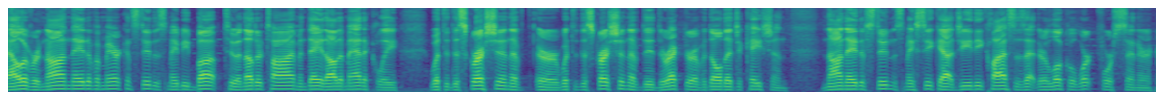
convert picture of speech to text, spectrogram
However, non Native American students may be bumped to another time and date automatically with the discretion of or with the discretion of the Director of Adult Education. Non-native students may seek out GED classes at their local workforce center.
